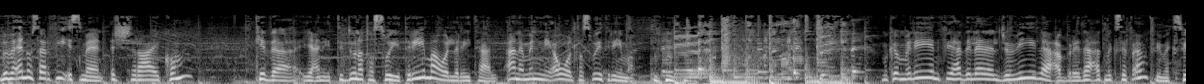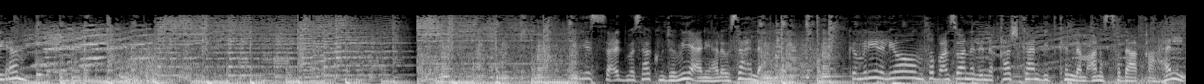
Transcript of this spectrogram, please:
بما أنه صار في اسمين إيش رأيكم؟ كذا يعني تدونا تصويت ريما ولا ريتال؟ أنا مني أول تصويت ريما. مكملين في هذه الليلة الجميلة عبر إذاعة Mix FM في Mix PM. يسعد مساكم جميعا. يا هلا وسهلا. مكملين اليوم. طبعا سؤالنا للنقاش كان بيتكلم عن الصداقة. هل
